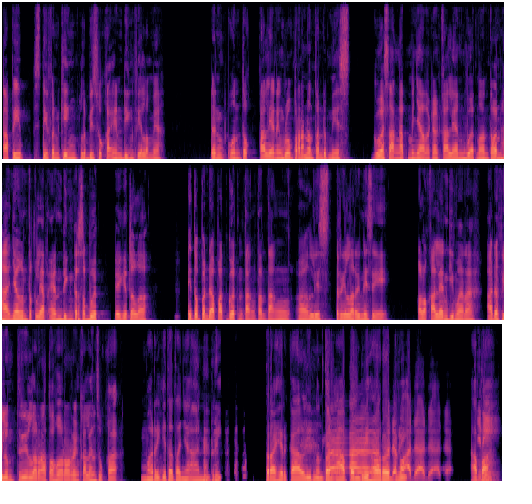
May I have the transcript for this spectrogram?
Tapi Stephen King lebih suka ending filmnya. Dan untuk kalian yang belum pernah nonton The Mist, gue sangat menyarankan kalian buat nonton hanya untuk lihat ending tersebut kayak gitu loh. Itu pendapat gue tentang tentang uh, list thriller ini sih. Kalau kalian gimana? Ada film thriller atau horor yang kalian suka? Mari kita tanya Andri. Terakhir kali nonton Nggak, apa Andri horor ada kok, ada, ada, ada. Apa? Gini,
